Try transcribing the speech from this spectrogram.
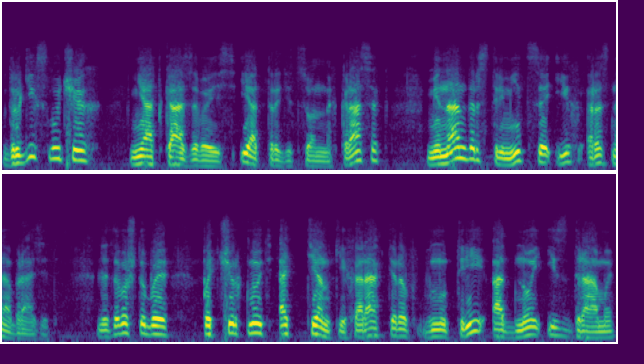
В других случаях, не отказываясь и от традиционных красок, Минандр стремится их разнообразить для того, чтобы подчеркнуть оттенки характеров внутри одной из драмы.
